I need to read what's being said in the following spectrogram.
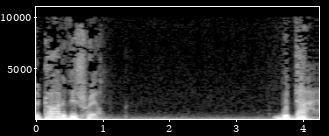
the God of Israel, would die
